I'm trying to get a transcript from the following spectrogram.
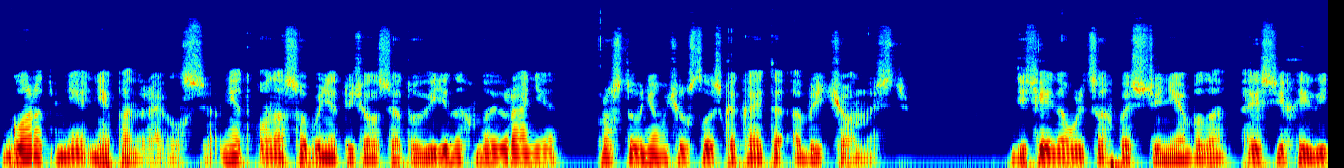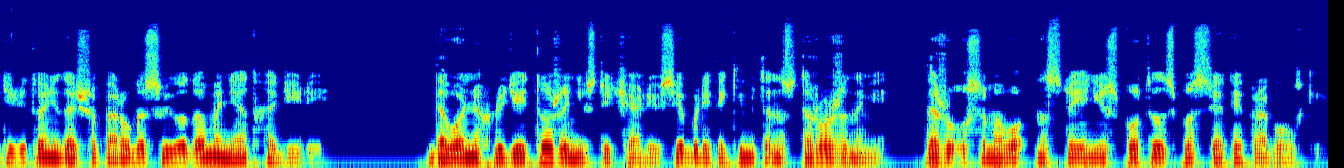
Город мне не понравился. Нет, он особо не отличался от увиденных мною ранее, просто в нем чувствовалась какая-то обреченность. Детей на улицах почти не было, а если их и видели, то они дальше порога своего дома не отходили. Довольных людей тоже не встречали, все были какими-то настороженными, даже у самого настроение испортилось после этой прогулки.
